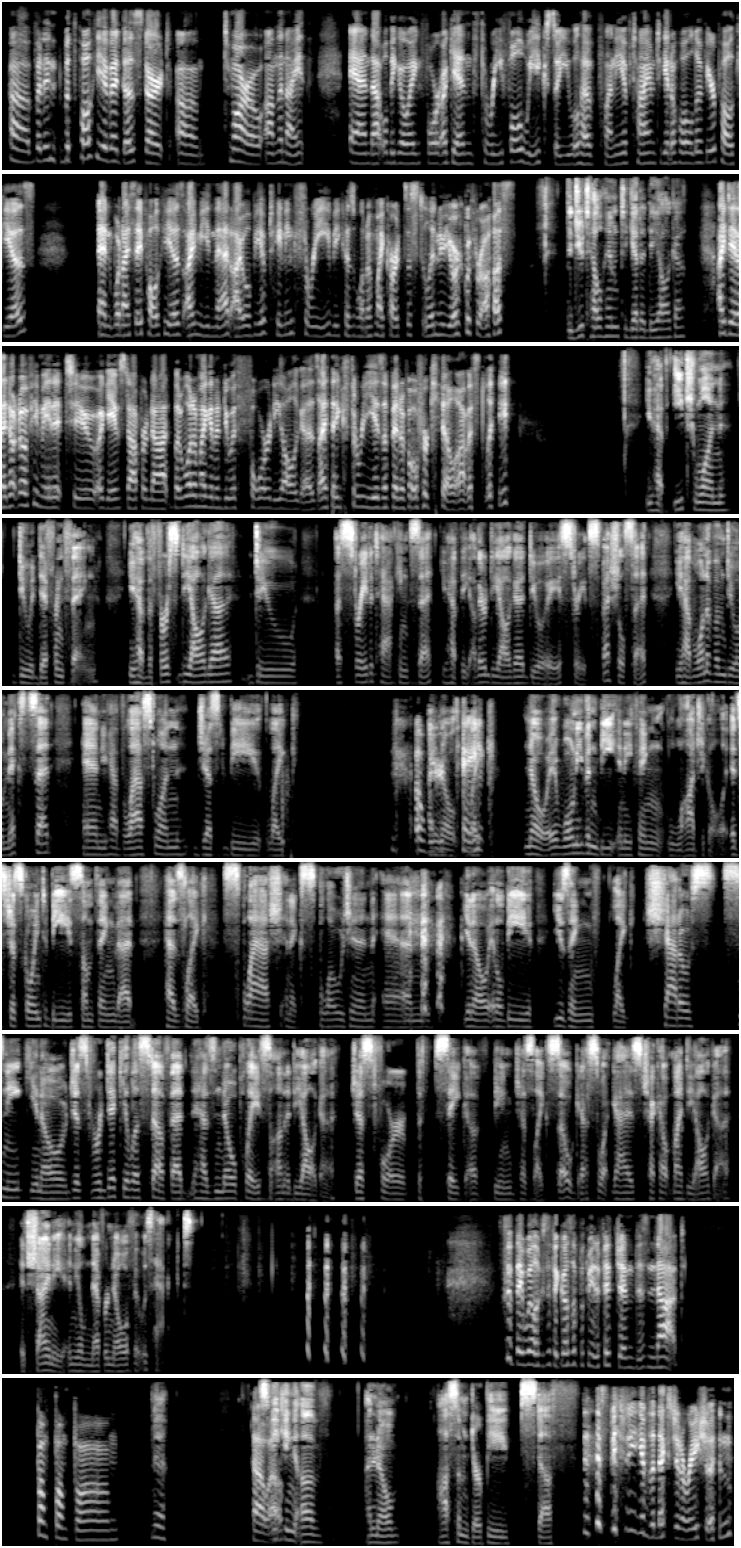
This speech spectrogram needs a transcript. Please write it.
Uh, but in, but the Palkia event does start um, tomorrow on the 9th, and that will be going for again three full weeks. So you will have plenty of time to get a hold of your Palkias. And when I say Palkias, I mean that I will be obtaining three because one of my carts is still in New York with Ross. did you tell him to get a Dialga? I did. I don't know if he made it to a GameStop or not, but what am I going to do with four Dialgas? I think three is a bit of overkill, honestly. you have each one do a different thing. You have the first Dialga do a straight attacking set. You have the other Dialga do a straight special set. You have one of them do a mixed set, and you have the last one just be like A weird know, tank. like- no, it won't even be anything logical. It's just going to be something that has like splash and explosion and you know, it'll be using like shadow s- sneak, you know, just ridiculous stuff that has no place on a Dialga. Just for the sake of being just like, so guess what guys, check out my Dialga. It's shiny and you'll never know if it was hacked. Except they will, because if it goes up with me to fifth gen, it is not. Bum bum bum. Yeah. Oh well. Speaking of, I don't know, awesome derpy stuff, Speaking of the next generation,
